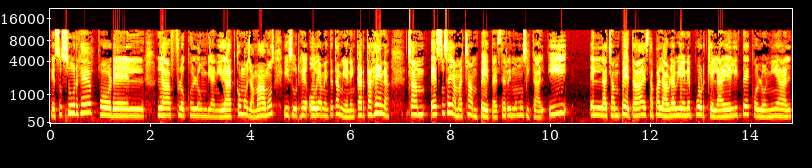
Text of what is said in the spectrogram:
esto surge por el, la afrocolombianidad, como llamamos, y surge obviamente también en Cartagena. Cham- esto se llama champeta, este ritmo musical. Y la champeta, esta palabra viene porque la élite colonial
